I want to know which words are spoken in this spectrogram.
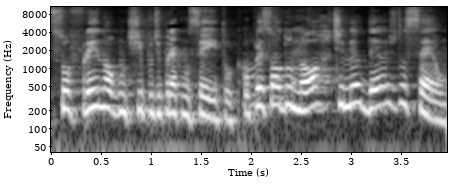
sofrendo algum tipo de preconceito. o pessoal do Norte, meu Deus do céu,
